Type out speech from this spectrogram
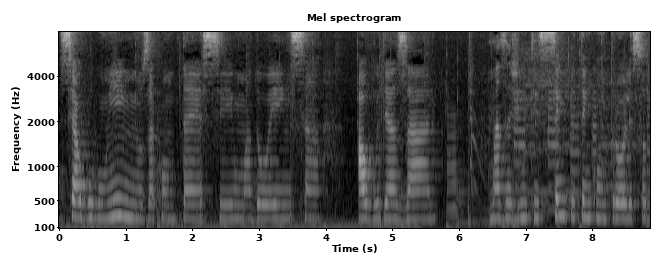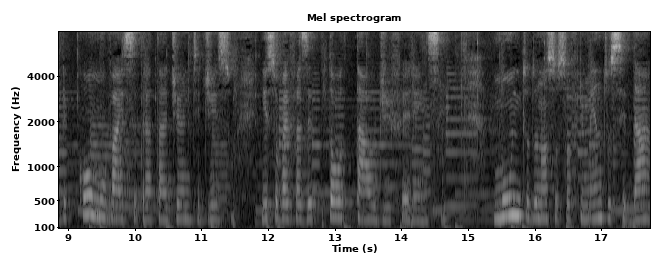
se algo ruim nos acontece, uma doença, algo de azar, mas a gente sempre tem controle sobre como vai se tratar diante disso. Isso vai fazer total diferença. Muito do nosso sofrimento se dá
